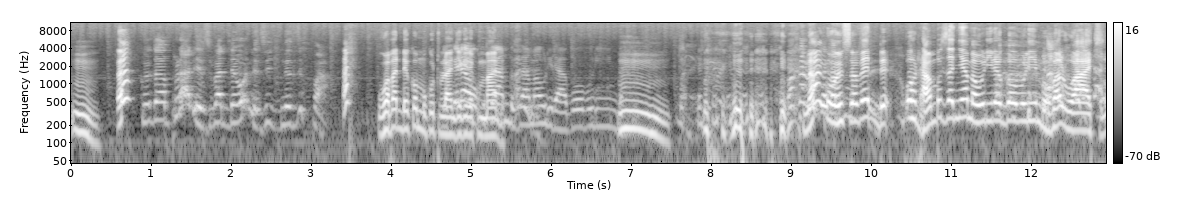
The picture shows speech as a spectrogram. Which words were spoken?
Mm. ne zifa wabaddeko mukutulanjegere ku manda okutambuza amawulire ag'obulimba. Mm. nange onsobedde otambuza nnyo amawulire g'obulimba oba lwaki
